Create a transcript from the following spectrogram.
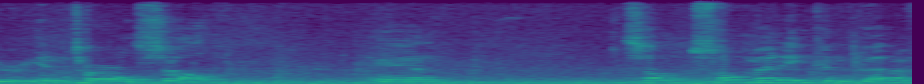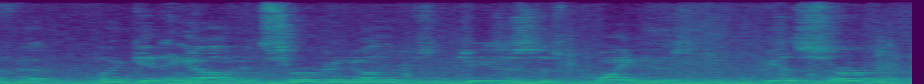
your internal self. And so, so many can benefit by getting out and serving others. And Jesus' point is, be a servant.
